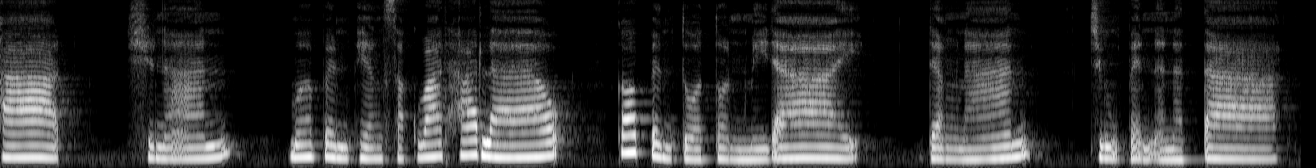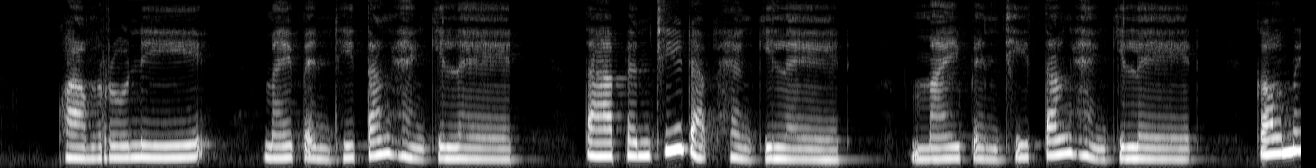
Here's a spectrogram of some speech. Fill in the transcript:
ธาตุฉะนั้น เมื่อเป็นเพียงสักว่าธาตุแล้ว ก็เป็นตัวตนไม่ได้ ดังนั้นจึงเป็นอนัตตา ความรู้นี้ไม่เป็นที่ตั้งแห่งกิเลส ตาเป็นที่ดับแห่งกิเลส ไม่เป็นที่ตั้งแห่งกิเลส ก็ไม่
